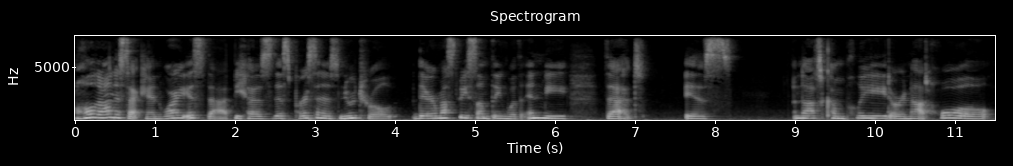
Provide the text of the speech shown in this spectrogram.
hold on a second, why is that? Because this person is neutral. There must be something within me that is not complete or not whole,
